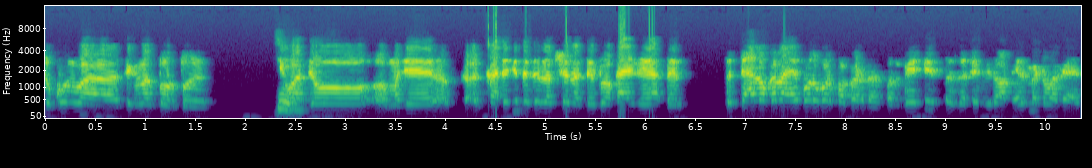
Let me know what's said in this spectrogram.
चुकून सिग्नल तोडतोय. किंवा जो म्हणजे कदाचित त्याचं लक्ष नसेल किंवा काय हे असेल तर त्या लोकांना हे बरोबर पकडतात. पण बेसिस जसे विदाउट हेल्मेट वाले आहेत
